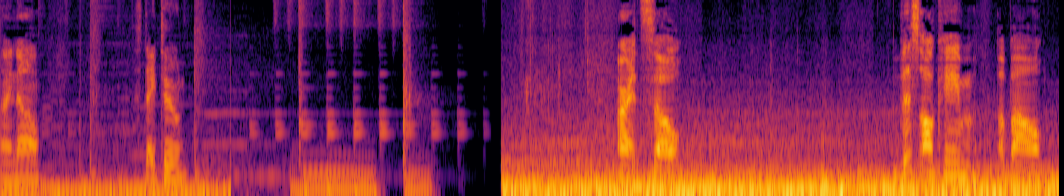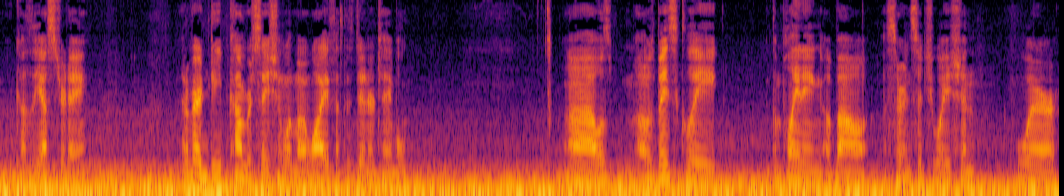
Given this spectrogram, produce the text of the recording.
I know. Stay tuned All right, so this all came about because yesterday I had a very deep conversation with my wife at the dinner table. Uh, I was I was basically complaining about a certain situation where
